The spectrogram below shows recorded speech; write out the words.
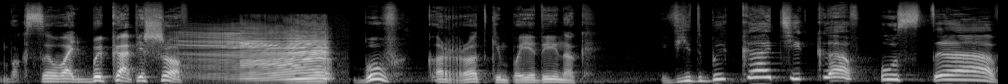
Боксувать бика пішов. Був коротким поєдинок. Від бика тікав устав.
